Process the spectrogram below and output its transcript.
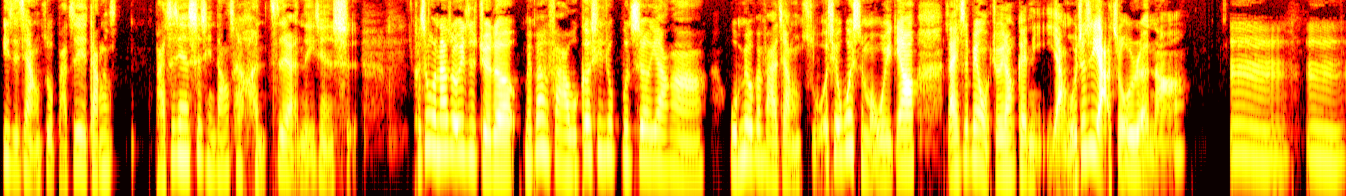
一直这样做，把自己当把这件事情当成很自然的一件事。可是我那时候一直觉得没办法，我个性就不这样啊。我没有办法这样做，而且为什么我一定要来这边？我就要跟你一样，我就是亚洲人啊。嗯嗯。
